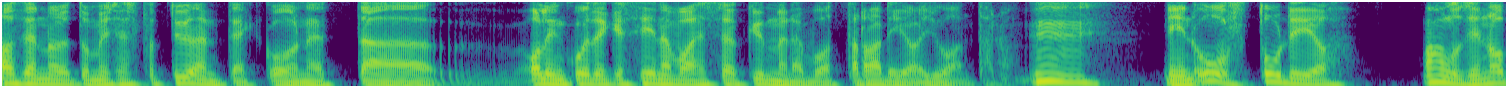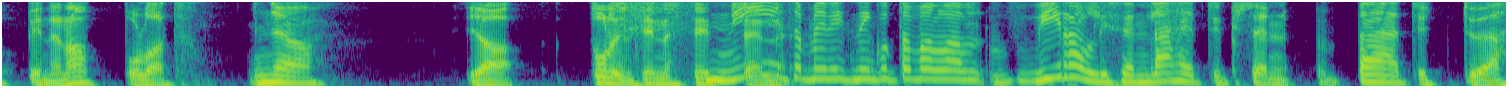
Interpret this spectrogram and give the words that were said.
asennoitumisesta työntekoon, että olin kuitenkin siinä vaiheessa jo kymmenen vuotta radioa juontanut. Mm. Niin uusi studio, mä halusin oppia ne nappulat Joo. ja tulin sinne sitten. Niin, sä menit niinku tavallaan virallisen lähetyksen päätyttyä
